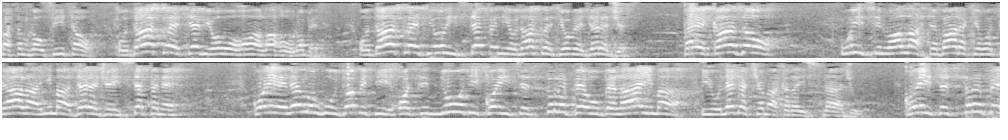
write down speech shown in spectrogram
pa sam ga upitao odakle je tebi ovo o Allahov robe? Odakle ti ovi stepeni odakle ti ove deređe? Pa je kazao u istinu Allah te barake o teala ima deređe i stepene koje ne mogu dobiti osim ljudi koji se strpe u belajima i u nedaćama kada ih snađu. Koji se strpe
